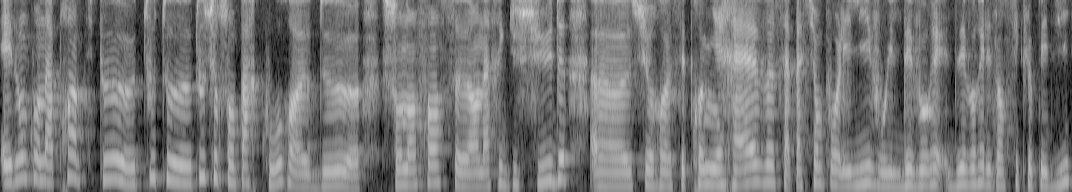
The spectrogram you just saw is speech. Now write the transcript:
et, donc on apprend un petit peu euh, tout, euh, tout sur son parcours, euh, de euh, son enfance en Afrique du Sud, sur ses premiers rêves, sa passion pour les livres où il dévorait, dévorait les encyclopédies,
